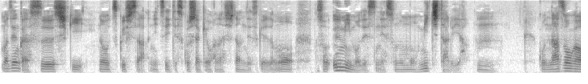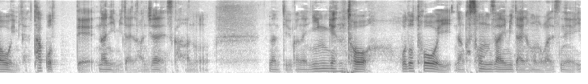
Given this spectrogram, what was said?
まあ、前回は数式の美しさについて少しだけお話ししたんですけれども、その海もですね、そのもう未知たるや、うん、こう謎が多いみたいな、タコって何みたいな感じじゃないですか。あの、なんていうかね、人間と程遠いなんか存在みたいなものがですね、いっ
